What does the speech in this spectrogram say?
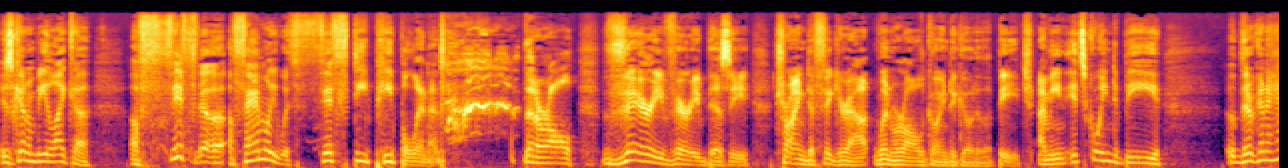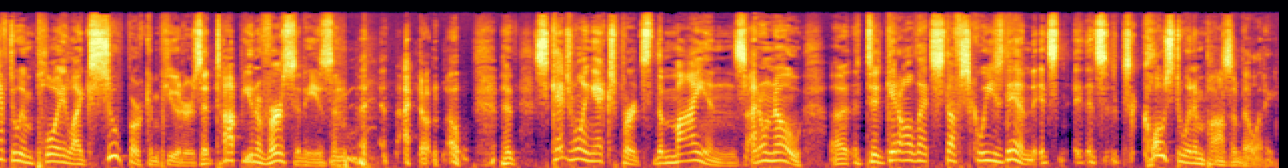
is going to be like a, a, fifth, uh, a family with 50 people in it. that are all very, very busy trying to figure out when we're all going to go to the beach. I mean, it's going to be, they're going to have to employ like supercomputers at top universities and I don't know, scheduling experts, the Mayans, I don't know, uh, to get all that stuff squeezed in. It's, it's, it's close to an impossibility.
